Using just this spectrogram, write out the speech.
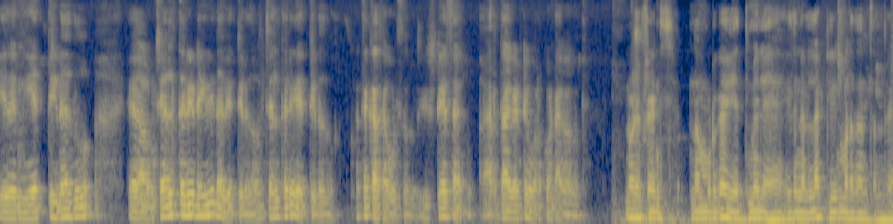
ಇದನ್ನು ಎತ್ತಿಡೋದು ಅವ್ನು ಚೆಲ್ತಾರೆ ಡೈಲಿ ನಾವು ಎತ್ತಿಡೋದು ಅವ್ನು ಚೆಲ್ತಾರೆ ಎತ್ತಿಡೋದು. ಮತ್ತು ಕಸ ಗುಡಿಸೋದು. ಇಷ್ಟೇ ಸಾಕು. ಅರ್ಧ ಗಂಟೆ ವರ್ಕೌಟ್ ಆಗೋಗುತ್ತೆ. ನೋಡಿ ಫ್ರೆಂಡ್ಸ್ ನಮ್ಮ ಹುಡುಗ ಎದ್ದ ಮೇಲೆ ಇದನ್ನೆಲ್ಲ ಕ್ಲೀನ್ ಮಾಡೋದಂತಂದರೆ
